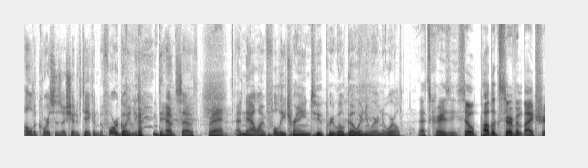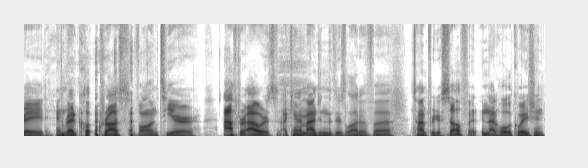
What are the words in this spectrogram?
all the courses I should have taken before going to down south. Right. And now I'm fully trained to pretty well go anywhere in the world. That's crazy. So public servant by trade and Red Cross volunteer after hours. I can't imagine that there's a lot of uh, time for yourself in, in that whole equation.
